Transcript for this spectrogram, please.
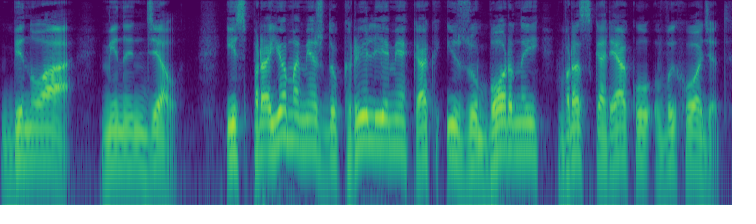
Бенуа, Минендел. Из проема между крыльями, как из уборной, в раскоряку выходит.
